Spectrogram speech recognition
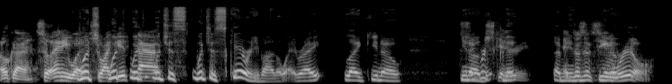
Okay. So anyway, which, so I which, get which, that. Which is which is scary, by the way, right? Like you know, you Super know, scary. The, I mean, it doesn't seem you know, real.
